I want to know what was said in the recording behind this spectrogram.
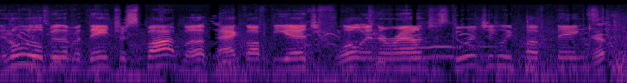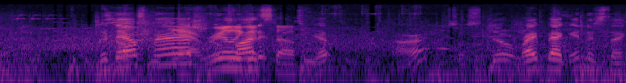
In a little bit of a dangerous spot, but back off the edge, floating around, just doing Jigglypuff things. Yep. Good down oh, smash. Yeah, really good it. stuff. Yep. All right. So still right back in this thing.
